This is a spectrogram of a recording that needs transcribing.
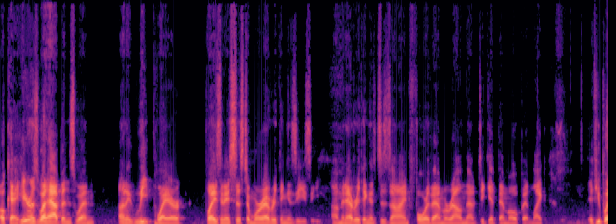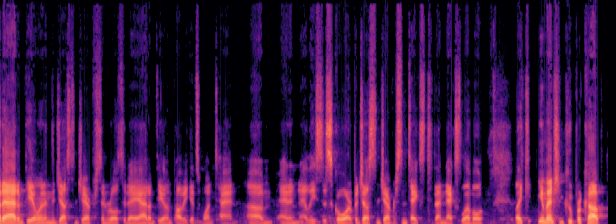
okay, here is what happens when an elite player plays in a system where everything is easy um, and everything is designed for them, around them to get them open. Like if you put Adam Thielen in the Justin Jefferson role today, Adam Thielen probably gets 110 um, and at least a score, but Justin Jefferson takes it to that next level. Like you mentioned, Cooper Kupp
